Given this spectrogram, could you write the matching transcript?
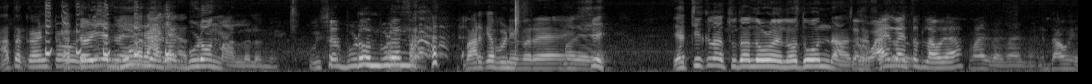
आता कंटाळ. बुडवून मारलेलो मी. विसर बुडवून बुडवून. बारक्या पुणी मरे. या चिखलात सुद्धा लोळलो दोनदा. चल वाईज वायतच लावूया. वाईट वाईट आणि जाऊया.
